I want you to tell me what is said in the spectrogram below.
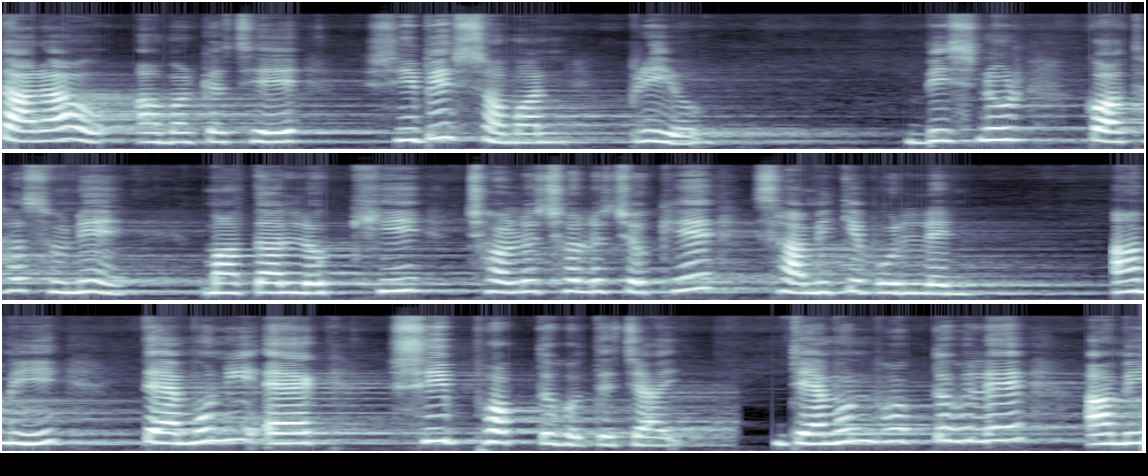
তারাও আমার কাছে শিবের সমান প্রিয়। বিষ্ণুর কথা শুনে মাতা লক্ষ্মী ছলো ছলো চোখে স্বামীকে বললেন, আমি তেমনই এক শিব ভক্ত হতে চাই। যেমন ভক্ত হলে আমি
